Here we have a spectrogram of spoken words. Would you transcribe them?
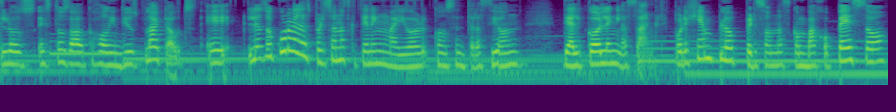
los, estos alcohol-induced blackouts? Eh, les ocurre a las personas que tienen mayor concentración de alcohol en la sangre. Por ejemplo, personas con bajo peso,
